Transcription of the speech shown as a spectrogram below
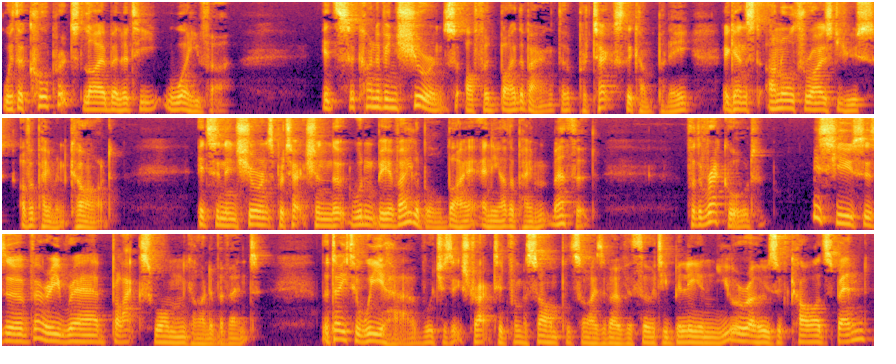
with a corporate liability waiver it's a kind of insurance offered by the bank that protects the company against unauthorized use of a payment card. It's an insurance protection that wouldn't be available by any other payment method. For the record, misuse is a very rare black swan kind of event. The data we have, which is extracted from a sample size of over 30 billion euros of card spend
